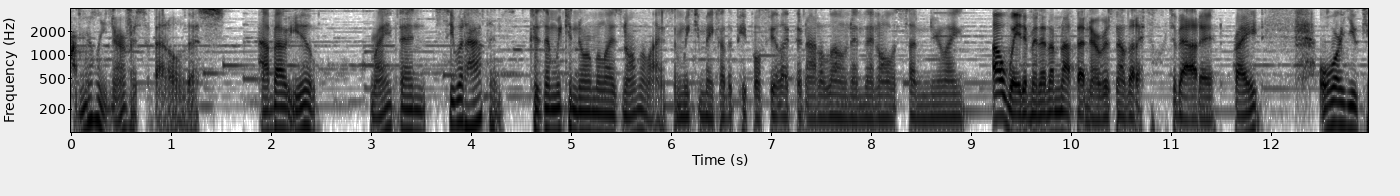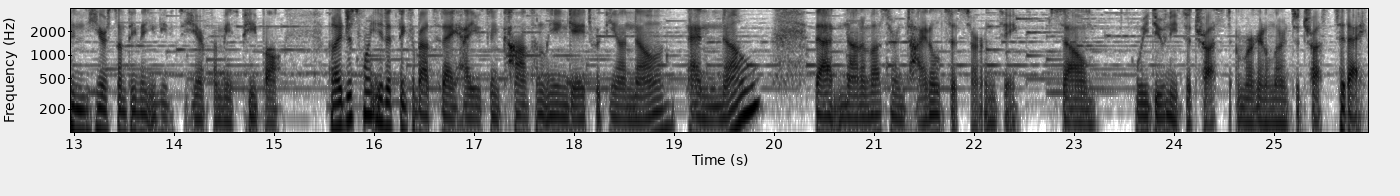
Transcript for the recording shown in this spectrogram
I'm really nervous about all this. How about you? Right? Then see what happens. Because then we can normalize, normalize, and we can make other people feel like they're not alone. And then all of a sudden you're like, oh, wait a minute, I'm not that nervous now that I talked about it, right? Or you can hear something that you needed to hear from these people. But I just want you to think about today how you can confidently engage with the unknown and know that none of us are entitled to certainty. So we do need to trust, and we're going to learn to trust today.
